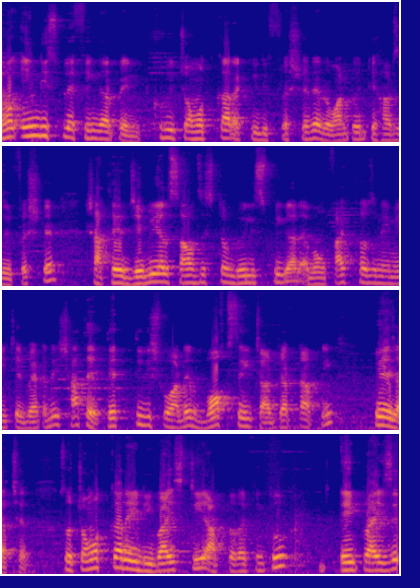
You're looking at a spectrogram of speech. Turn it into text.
এবং ইন ডিসপ্লে ফিঙ্গারপ্রিন্ট খুবই চমৎকার একটি রিফ্রেশ রেটের one twenty hertz refresh rate সাথে JBL sound system dual speaker এবং ফাইভ থাউজেন্ড এমএইচ এর ব্যাটারি। সাথে তেত্রিশ ওয়ার্ডের বক্স এই চার্জারটা আপনি পেয়ে যাচ্ছেন। সো চমৎকার এই ডিভাইসটি আপনারা কিন্তু এই প্রাইসে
